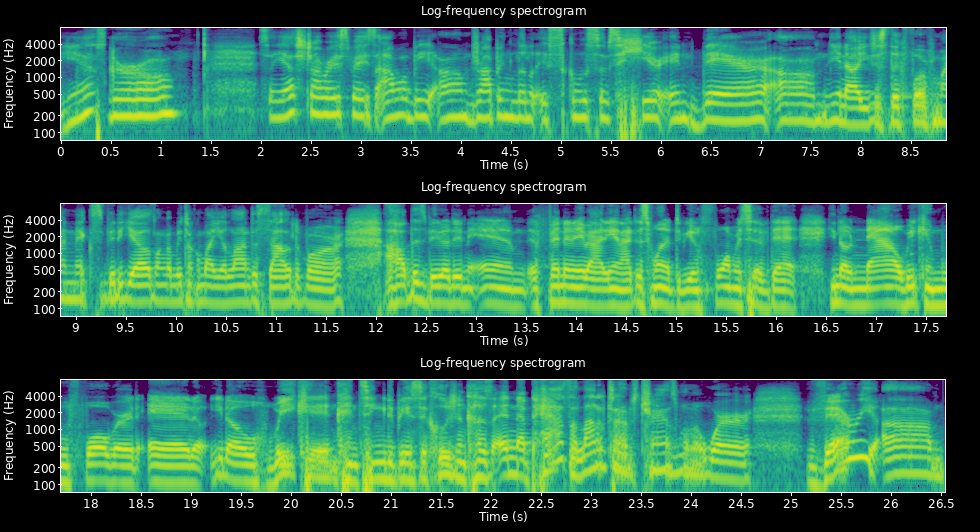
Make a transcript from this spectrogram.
yes girl so yeah, Strawberry Space, I will be um dropping little exclusives here and there. Um, you know, you just look forward for my next videos. I'm gonna be talking about Yolanda Saldivar. I hope this video didn't um, offend anybody, and I just wanted to be informative that you know now we can move forward and you know we can continue to be in seclusion because in the past a lot of times trans women were very um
